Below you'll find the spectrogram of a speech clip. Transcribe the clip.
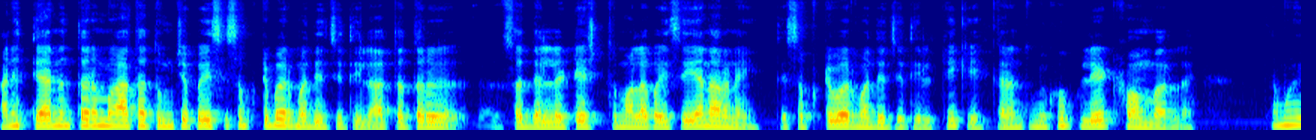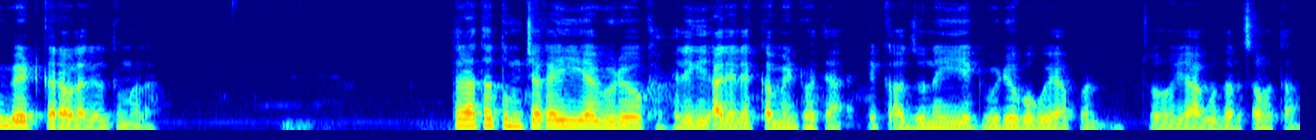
आणि त्यानंतर मग आता तुमचे पैसे सप्टेंबरमध्येच येतील. आता तर सध्या लेटेस्ट तुम्हाला पैसे येणार नाही. ते सप्टेंबरमध्येच येतील. ठीक आहे? कारण तुम्ही खूप लेट फॉर्म भरलाय. त्यामुळे वेट करावं लागेल तुम्हाला. तर आता तुमच्या काही या व्हिडिओ खाली आलेल्या कमेंट होत्या. एक अजूनही एक व्हिडिओ बघूया आपण जो या अगोदरचा होता.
